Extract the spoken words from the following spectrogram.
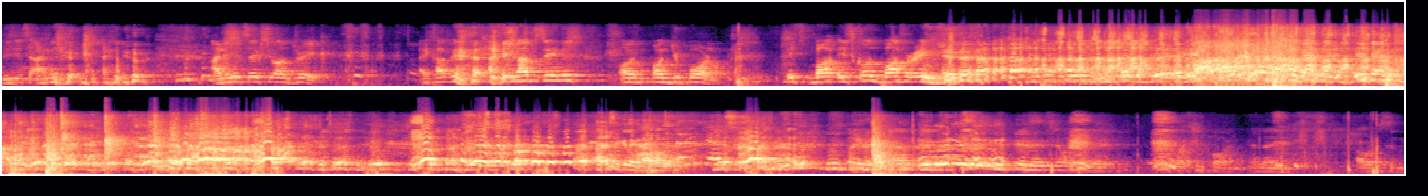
this is a new, a new, a new sexual trick. I have, I have seen it on, on YouPorn. It's, bu- it's called buffering. Así que le grabo. And then all of a sudden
